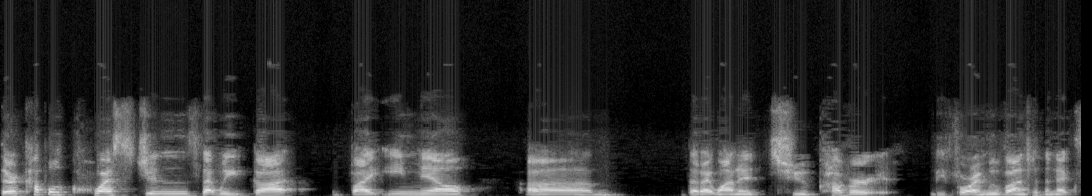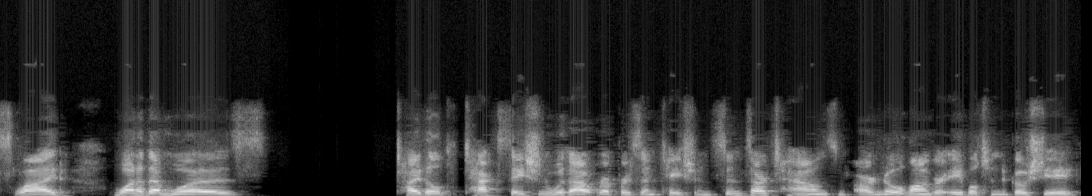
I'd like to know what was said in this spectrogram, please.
There are a couple of questions that we got by email um, that I wanted to cover before I move on to the next slide. One of them was titled Taxation Without Representation. Since our towns are no longer able to negotiate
